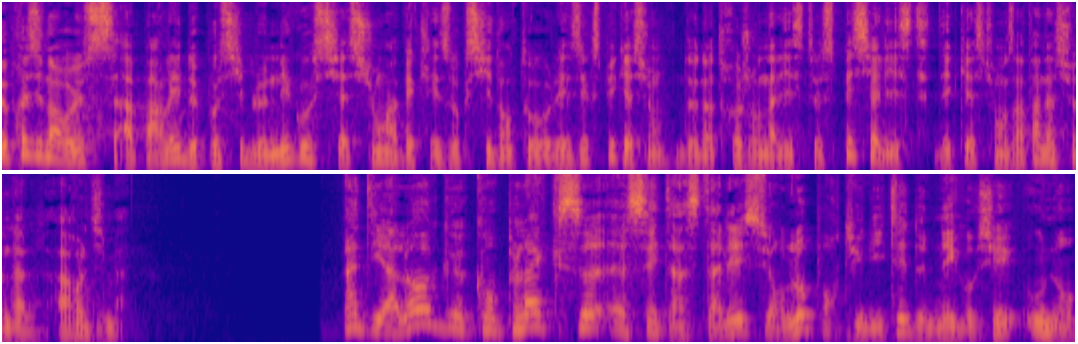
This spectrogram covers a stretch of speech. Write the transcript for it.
Le président russe a parlé de possibles négociations avec les Occidentaux. Les explications de notre journaliste spécialiste des questions internationales, Harold Iman. Un dialogue complexe s'est installé sur l'opportunité de négocier ou non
